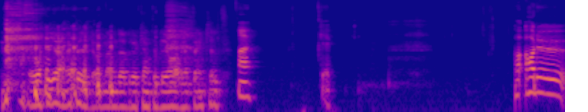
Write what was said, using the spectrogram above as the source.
jag åker gärna skidor men det brukar inte bli av helt enkelt. Nej. Okej. Ha, har du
